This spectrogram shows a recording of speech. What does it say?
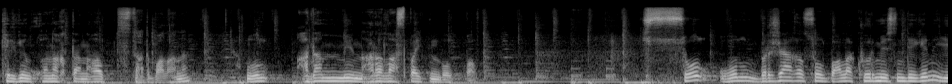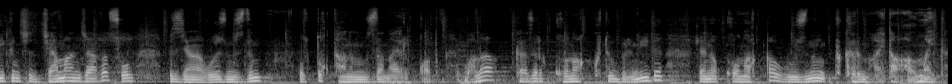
келген қонақтан алып тастады баланы. Ол адаммен араласпайтын болып қалды. Сол ол бір жағы сол бала көрмесін дегені екінші жаман жағы сол біз жаңағы өзіміздің ұлттық танымымыздан айырылып қалдық. Бала қазір қонақ күту білмейді және қонаққа өзінің пікірін айта алмайды.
